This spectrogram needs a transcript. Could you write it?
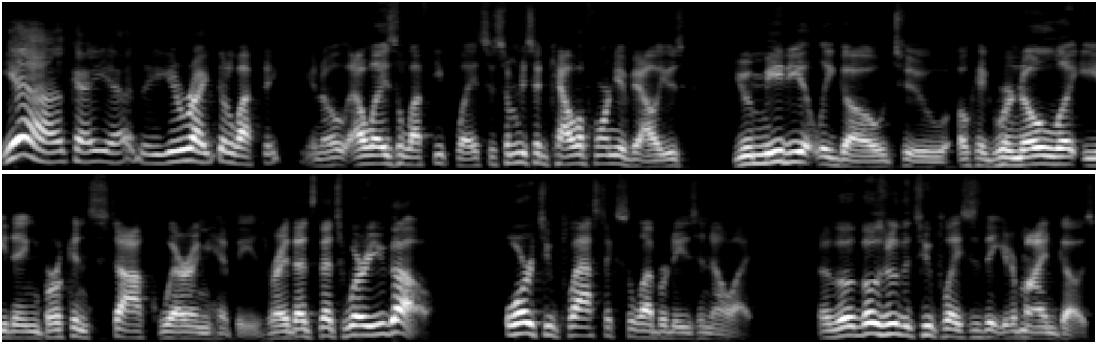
"Yeah, okay, yeah, you're right. They're lefty. You know, LA's a lefty place." If somebody said California values, you immediately go to okay granola eating birkenstock wearing hippies right that's that's where you go or to plastic celebrities in la Now, tho- those are the two places that your mind goes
